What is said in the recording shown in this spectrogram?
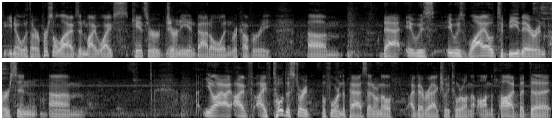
you know, with our personal lives and my wife's cancer journey and battle and recovery um, that it was it was wild to be there in person. Um, you know, I, I've I've told this story before in the past. I don't know if I've ever actually told it on the on the pod, but the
